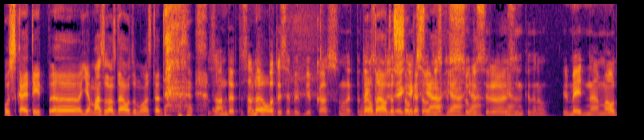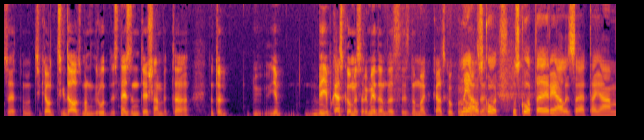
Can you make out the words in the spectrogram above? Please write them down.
uzskaitīt, ja mazos daudzumos, tad. Zander, tas vēl patiesībā ir kas, un ir pat vēl daudzas sugas, jā, jā, sugas jā, ir, jā. zinu, ka, nu, ir mēģinājumi audzēt, nu, cik, cik daudz man grūti, es nezinu tiešām, bet, nu, tur ja, jebkas, ko mēs varam iedomāties, es domāju, ka kāds kaut ko nu, jā, uz, ko, uz kopēji realizētajām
